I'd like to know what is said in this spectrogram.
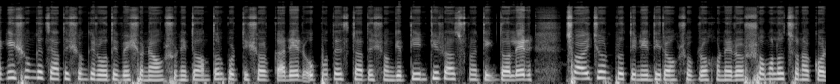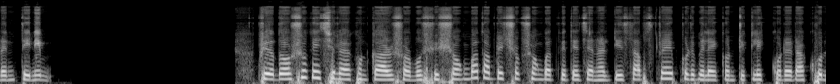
একই সঙ্গে জাতিসংঘের অধিবেশনে অংশ নিতে অন্তর্বর্তী সরকারের উপদেষ্টাদের সঙ্গে তিনটি রাজনৈতিক দলের ছয়জন প্রতিনিধির অংশগ্রহণেরও সমালোচনা করেন তিনি। প্রিয় দর্শক, এই ছিল এখনকার সর্বশেষ সংবাদ। আপডেট সব সংবাদ পেতে চ্যানেলটি সাবস্ক্রাইব করে বেল আইকনটি ক্লিক করে রাখুন।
